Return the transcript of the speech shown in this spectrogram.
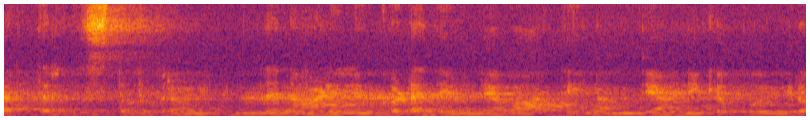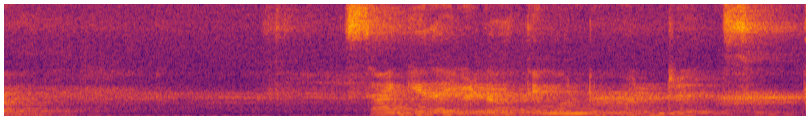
கர்த்தருக்கு ஸ்தோத்திரம். இந்த நாளிலும் கூட தேவனுடைய வார்த்தையை நாம் தியானிக்க போகிறோம். சங்கீதம் எழுபத்தி மூன்று ஒன்று. சுத்த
